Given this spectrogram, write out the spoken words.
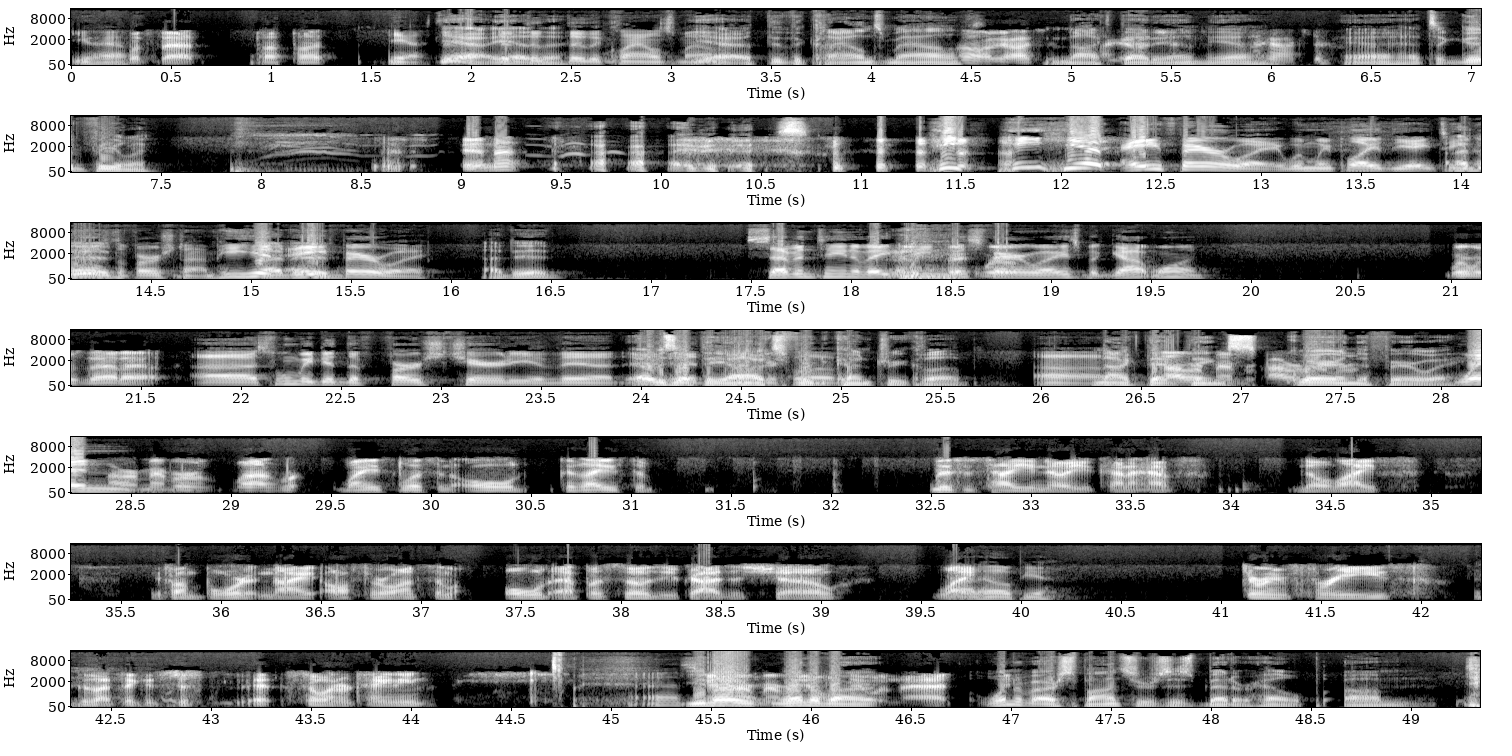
You have. What's that? Putt putt. Yeah. Yeah, through, yeah, Through, the- through the clown's mouth. Yeah, through the clown's mouth. Oh, I got you. Knock I got that you. in. Yeah. I got you. Yeah, that's a good feeling. Isn't it? it is. he he hit a fairway when we played the 18 I holes did. the first time. He hit a fairway. I did. 17 of 18 missed Where- fairways, but got one. Where was that at? Uh, it's when we did the first charity event. That was at the Country Oxford Club. Country Club. Uh, Knocked that I thing remember- I square in the fairway. When I remember when I, was, when I used to listen to old because I used to. This is how you know you kind of have no life. If I'm bored at night, I'll throw on some old episodes of your guys' show, I'd like you. during freeze, because I think it's just it's so entertaining. Uh, You know, one of our that. one of our sponsors is BetterHelp. Um,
